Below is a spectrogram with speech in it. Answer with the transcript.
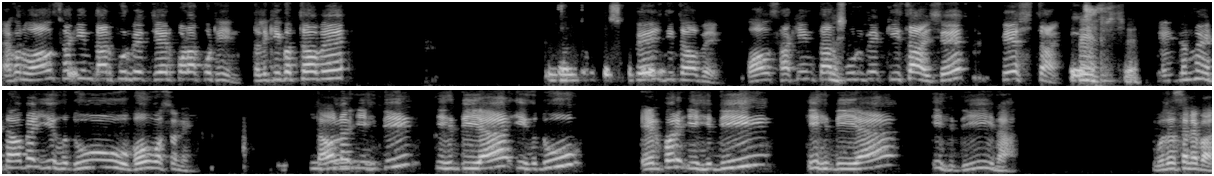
এখন ওয়াও সাকিন তার পূর্বে জের পড়া কঠিন। তাহলে কি করতে হবে? পেশ দিতে হবে। ওয়াও সাকিন তার পূর্বে কি চায় সে? পেশ চায়। এই জন্য এটা হবে ইহদু বহু বচনে তাহলে ইহদি। ইহদিয়া ইহদু এরপর ইহদি ইহদিয়া ইহদিনা। বুঝেছেন এবার?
